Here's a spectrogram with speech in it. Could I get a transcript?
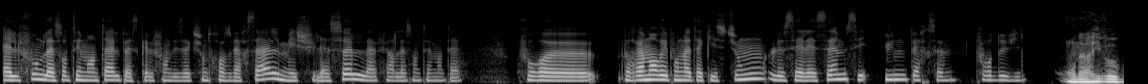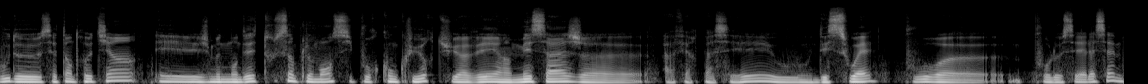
elles font de la santé mentale parce qu'elles font des actions transversales, mais je suis la seule à faire de la santé mentale. Pour euh, vraiment répondre à ta question, le CLSM, c'est une personne pour deux villes. On arrive au bout de cet entretien et je me demandais tout simplement si pour conclure, tu avais un message euh, à faire passer ou des souhaits pour, euh, pour le CLSM.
